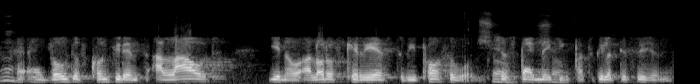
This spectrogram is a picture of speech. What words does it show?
a vote of confidence allowed you know, a lot of careers to be possible sure, just by making sure. particular decisions.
